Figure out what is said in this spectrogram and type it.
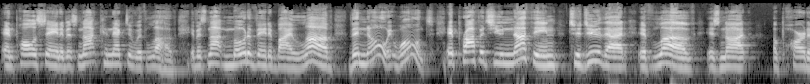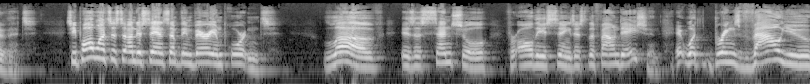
And Paul is saying, if it's not connected with love, if it's not motivated by love, then no, it won't. It profits you nothing to do that if love is not a part of it. See, Paul wants us to understand something very important. Love is essential for all these things. It's the foundation. It what brings value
